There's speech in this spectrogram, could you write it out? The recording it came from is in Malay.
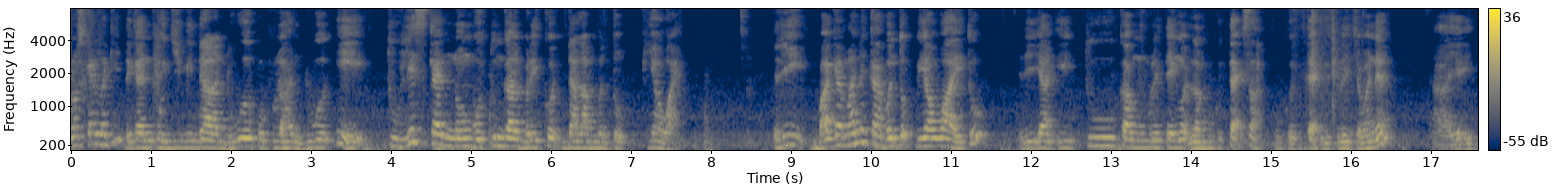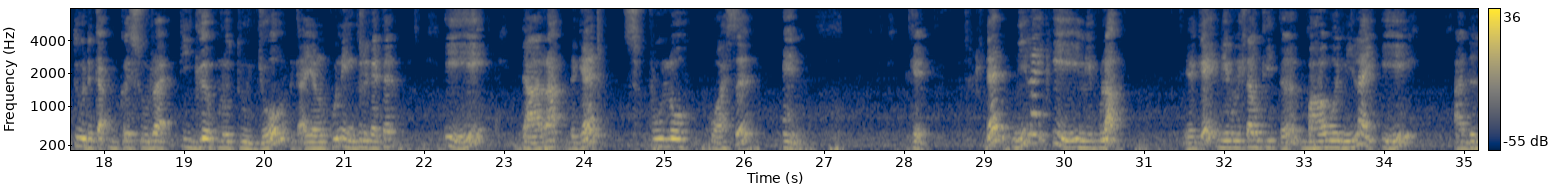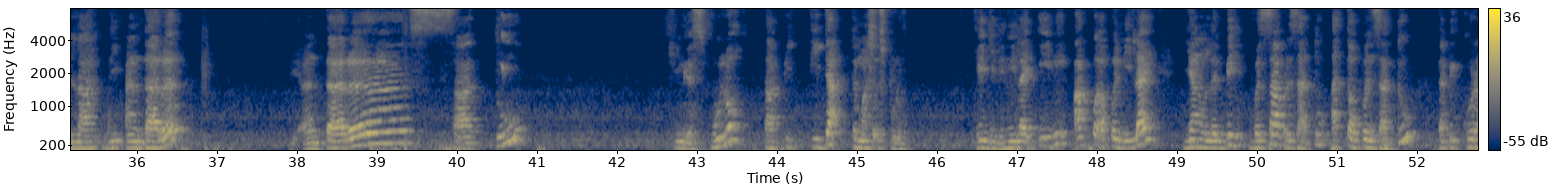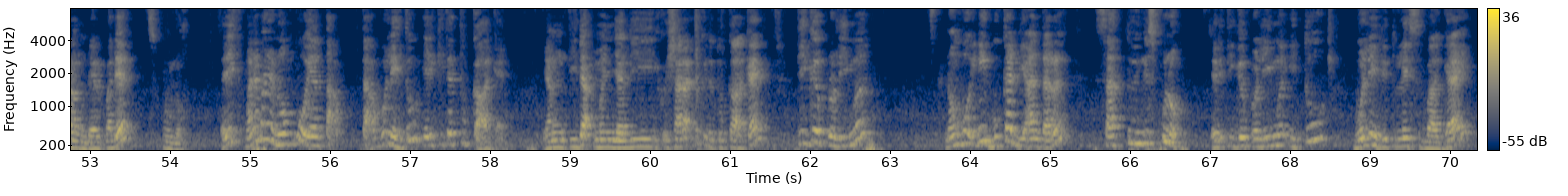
teruskan lagi dengan uji minda 2.2a tuliskan nombor tunggal berikut dalam bentuk piawai. Jadi bagaimanakah bentuk piawai itu? Jadi yang itu kamu boleh tengok dalam buku teks lah. Buku teks ditulis macam mana? Ha, iaitu dekat buku surat 37 dekat yang kuning tu dia kata A darab dengan 10 kuasa N. Okey. Dan nilai A ini pula okey dia beritahu kita bahawa nilai A adalah di antara di antara 1 hingga 10 tapi tidak termasuk 10. Okay, jadi nilai A ni apa-apa nilai yang lebih besar pada satu ataupun satu tapi kurang daripada 10. Jadi mana-mana nombor yang tak tak boleh tu jadi kita tukarkan. Yang tidak menjadi ikut syarat tu kita tukarkan. 35 nombor ini bukan di antara 1 hingga 10. Jadi 35 itu boleh ditulis sebagai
